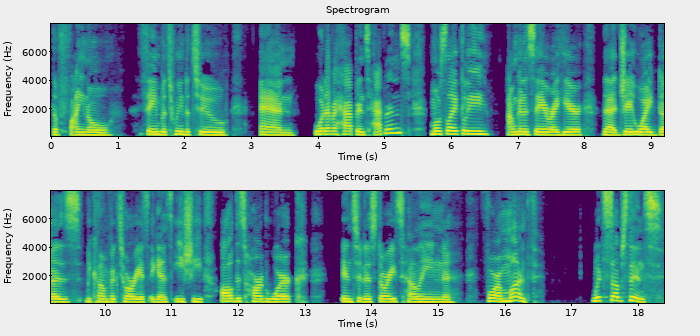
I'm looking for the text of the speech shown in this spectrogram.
the final thing between the two. And whatever happens, happens. Most likely, I'm going to say it right here that Jay White does become victorious against Ishii. All this hard work into the storytelling for a month with substance.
